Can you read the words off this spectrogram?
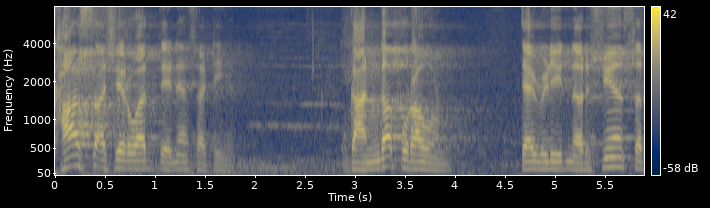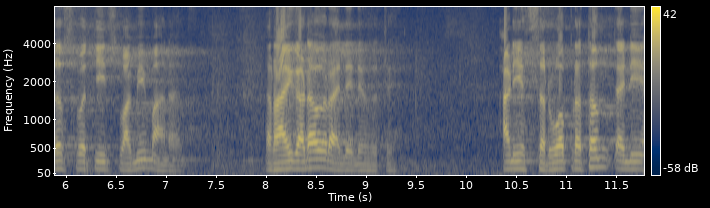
खास आशीर्वाद देण्यासाठी गाणगापुराहून त्यावेळी नरसिंह सरस्वती स्वामी महाराज रायगडावर आलेले होते. आणि सर्वप्रथम त्यांनी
